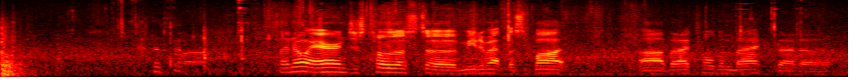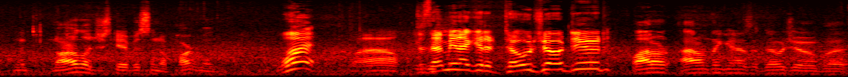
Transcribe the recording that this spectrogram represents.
I know Aaron just told us to meet him at the spot, uh, but I told him back that uh, Narla just gave us an apartment. What? Wow. Does that mean I get a dojo, dude? Well, I don't, I don't think it has a dojo, but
